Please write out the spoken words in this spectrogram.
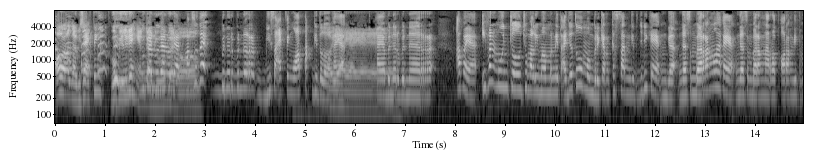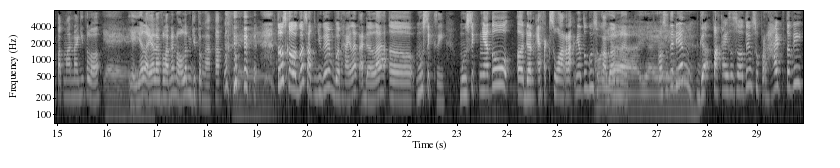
oh nggak bisa acting gue pilih deh yang bukan bukan juga bukan dong. maksudnya bener-bener bisa acting watak gitu loh Oh, kayak iya, iya, iya, kayak iya. bener-bener apa ya even muncul cuma lima menit aja tuh memberikan kesan gitu jadi kayak nggak nggak sembarang lah kayak nggak sembarang narot orang di tempat mana gitu loh ya ya ya ya iyalah ya levelannya Nolan gitu ngakak ya, ya, ya. Terus kalau gue satu juga yang buat highlight adalah eh, musik sih. Musiknya tuh eh, dan efek suaranya tuh gue suka Oh, banget. iya, iya, Maksudnya dia nggak pakai sesuatu yang super hype tapi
